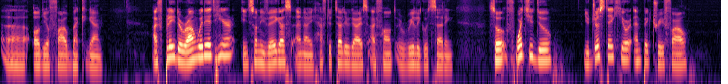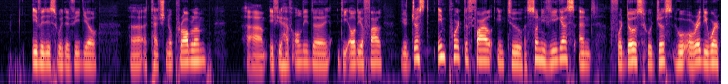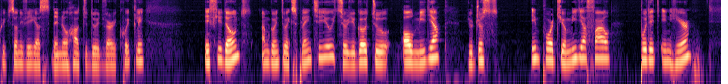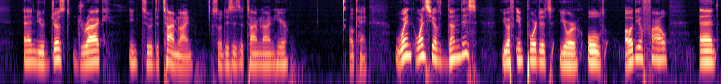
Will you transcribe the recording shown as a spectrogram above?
uh, audio file back again I've played around with it here in Sony Vegas and I have to tell you guys I found a really good setting. So what you do, you just take your mp3 file, if it is with a video uh, attached no problem. Um, if you have only the, the audio file, you just import the file into Sony Vegas and for those who just who already work with Sony Vegas, they know how to do it very quickly. If you don't, I'm going to explain to you. So you go to all media, you just import your media file, put it in here, and you just drag into the timeline. So this is the timeline here. Okay. When once you have done this, you have imported your old audio file and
